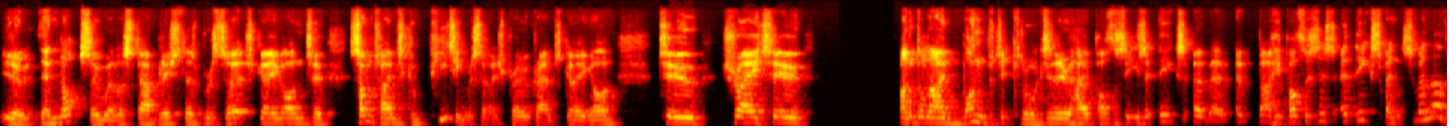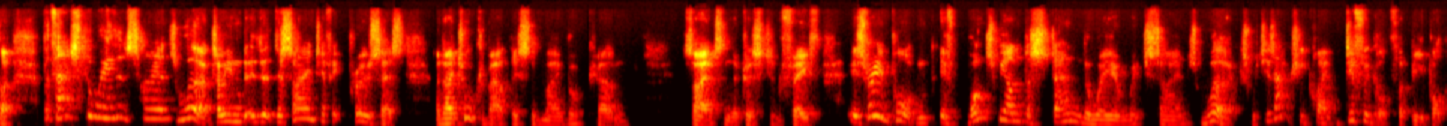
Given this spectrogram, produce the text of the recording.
you know, they're not so well established. There's research going on to sometimes competing research programs going on to try to underline one particular auxiliary hypothesis at the, uh, uh, uh, hypothesis at the expense of another. But that's the way that science works. I mean, the, the scientific process, and I talk about this in my book, um, Science and the Christian Faith, it's very important if once we understand the way in which science works, which is actually quite difficult for people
